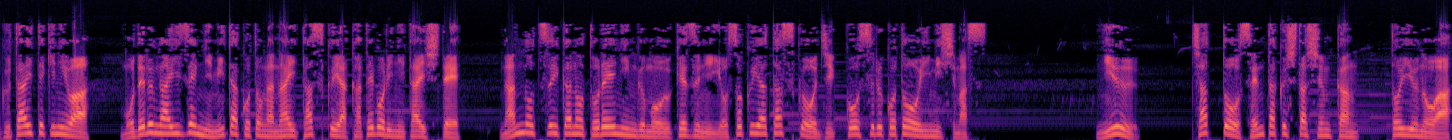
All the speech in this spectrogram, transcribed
具体的にはモデルが以前に見たことがないタスクやカテゴリに対して何の追加のトレーニングも受けずに予測やタスクを実行することを意味します。ニュー、チャットを選択した瞬間というのは、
